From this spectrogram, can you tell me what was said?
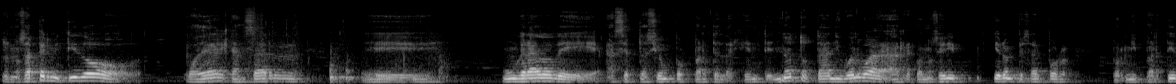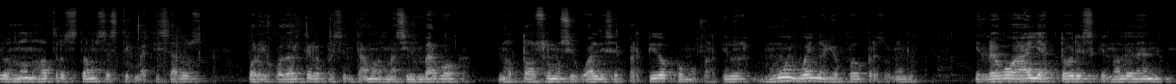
pues nos ha permitido poder alcanzar eh, un grado de aceptación por parte de la gente, no total, y vuelvo a, reconocer y quiero empezar por, por mi partido, ¿no? Nosotros estamos estigmatizados por el color que representamos, más sin embargo, no todos somos iguales. El partido como partido es muy bueno, yo puedo presumirlo. Y luego hay actores que no le dan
